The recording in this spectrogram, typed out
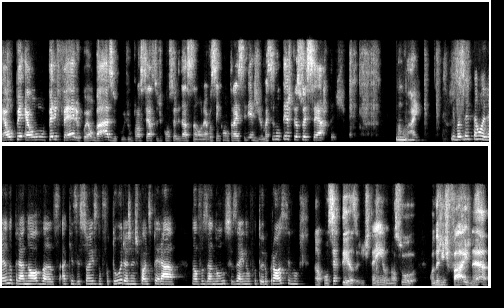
é o, é o periférico, é o básico de um processo de consolidação, né? Você encontrar essa energia. Mas se não tem as pessoas certas, não uhum. vai. E vocês estão olhando para novas aquisições no futuro? A gente pode esperar novos anúncios aí no futuro próximo? Não, com certeza. A gente tem o nosso. Quando a gente faz, né,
